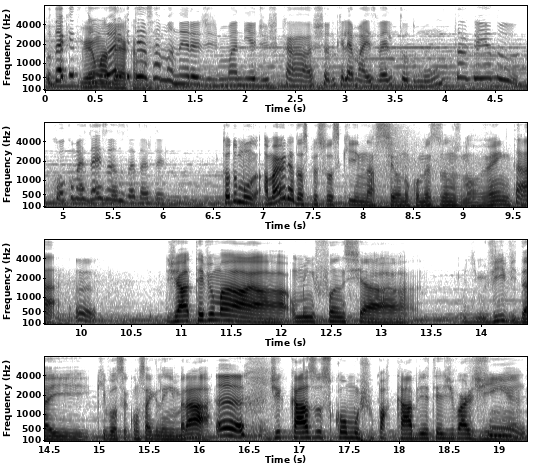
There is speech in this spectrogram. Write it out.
O Deck, o uma Eric tem década. essa maneira de mania de ficar achando que ele é mais velho que todo mundo, tá ganhando. Colocou mais 10 anos da idade dele. Todo mundo, a maioria das pessoas que nasceu no começo dos anos 90 Tá. uh. já teve uma, uma infância vívida e que você consegue lembrar Ah, de casos como Chupacabra e ET de Varginha. sim,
